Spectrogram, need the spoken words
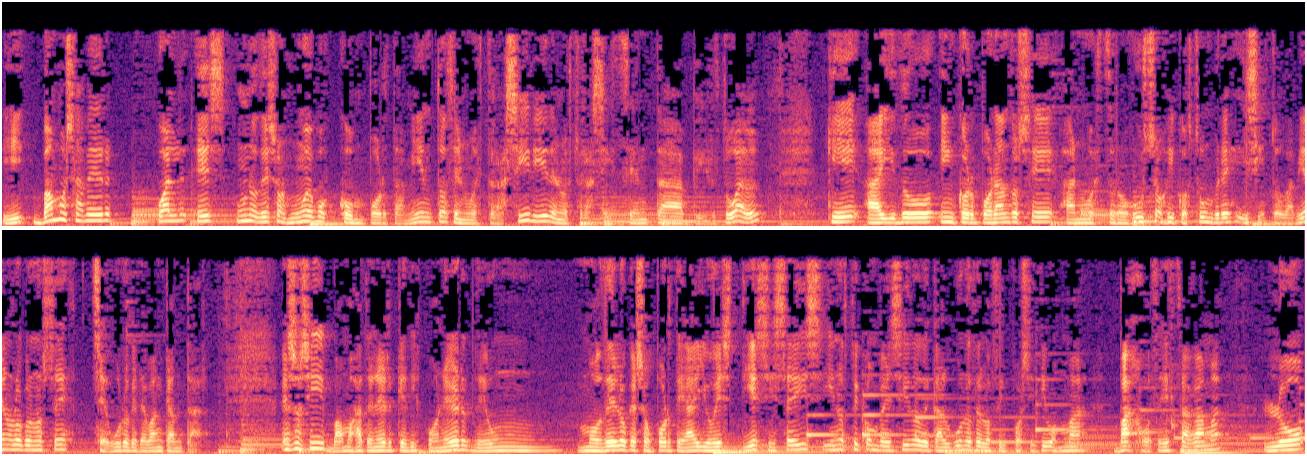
y vamos a ver cuál es uno de esos nuevos comportamientos de nuestra Siri, de nuestra asistenta virtual, que ha ido incorporándose a nuestros usos y costumbres y si todavía no lo conoces, seguro que te va a encantar. Eso sí, vamos a tener que disponer de un modelo que soporte iOS 16 y no estoy convencido de que algunos de los dispositivos más bajos de esta gama lo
